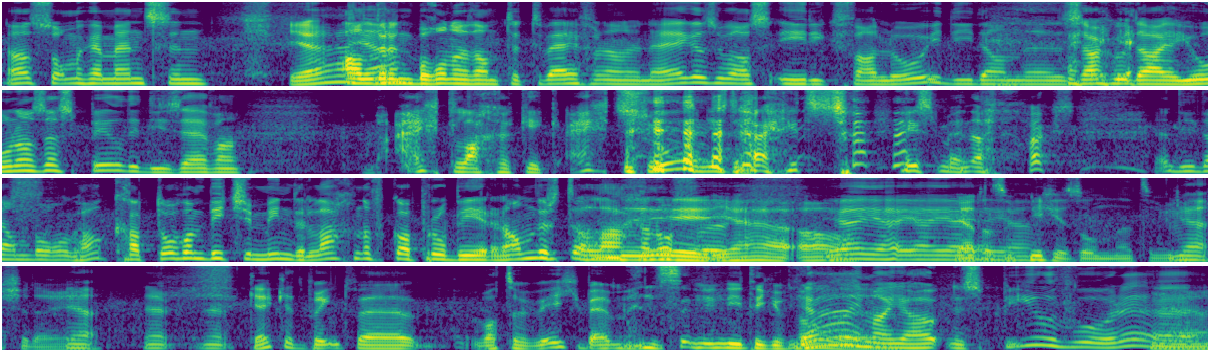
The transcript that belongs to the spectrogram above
Nou, sommige mensen, Ja, anderen begonnen dan te twijfelen aan hun eigen, zoals Erik Valooy, die dan zag hoe dat Jonas dat speelde. Die zei van, maar echt, lach ik echt zo? En is dat echt zo? Is mijn lach... En die dan begon, "Oh, ik ga toch een beetje minder lachen of ik ga proberen anders te lachen. of, eh, ja, oh. ja, ja, ja, ja, Ja, dat is ook niet gezond natuurlijk. Als je daar, Ja, ja, ja. Kijk, het brengt wel wat teweeg bij mensen in ieder geval. ja, eh. maar je houdt een spiegel voor. Hè. Eh,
